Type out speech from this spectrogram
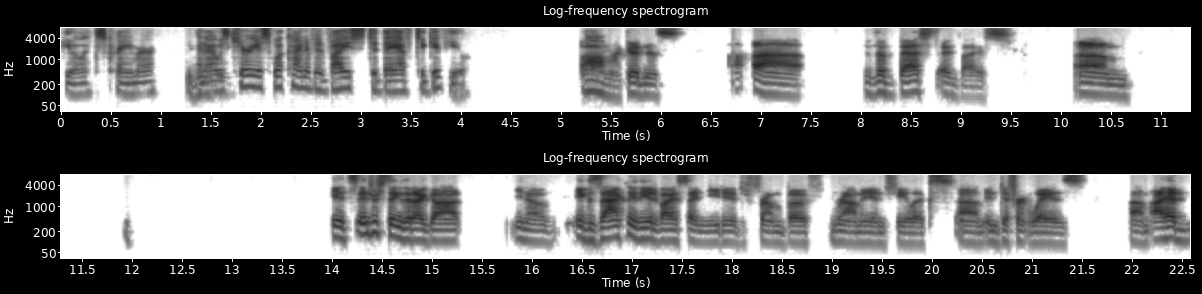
Felix Kramer. And I Mhm. was curious, what kind of advice did they have to give you? Oh my goodness. Uh the best advice. Um it's interesting that I got, you know, exactly the advice I needed from both Rami and Felix um, in different ways. Um, I had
